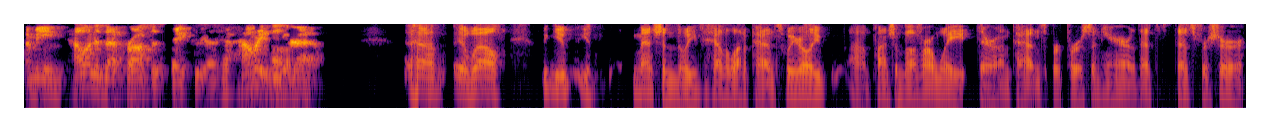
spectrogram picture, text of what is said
I mean, how long does that process take for you? How many do you have? Uh, well, you, you mentioned we have a lot of patents. We really uh, punch above our weight there on patents per person here. That's that's for sure.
